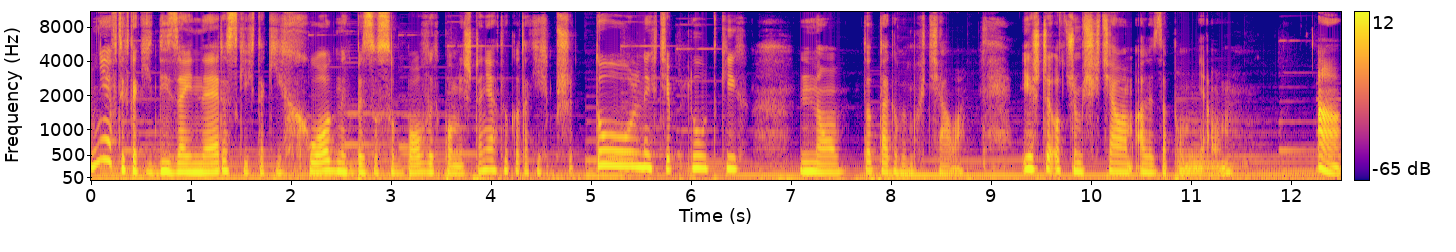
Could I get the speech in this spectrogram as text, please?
nie w tych takich designerskich, takich chłodnych, bezosobowych pomieszczeniach, tylko takich przytulnych, cieplutkich. No, to tak bym chciała. Jeszcze o czymś chciałam, ale zapomniałam. A,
